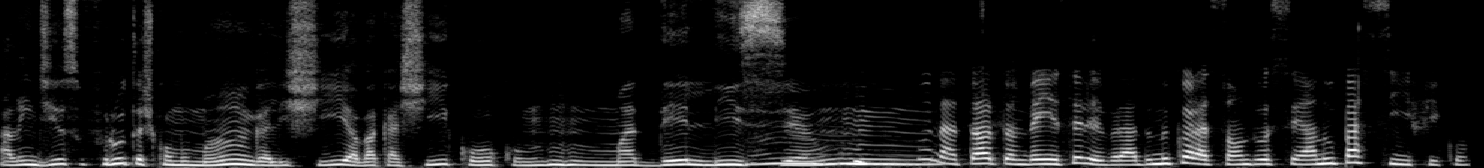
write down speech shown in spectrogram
Além disso, frutas como manga, lixia, abacaxi e coco. Hum, uma delícia! Hum. O Natal também é celebrado no coração do Oceano Pacífico.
